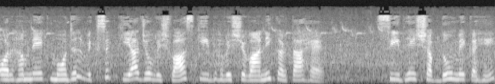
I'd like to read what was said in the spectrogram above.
और हमने एक मॉडल विकसित किया जो विश्वास की भविष्यवाणी करता है। सीधे शब्दों में कहें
